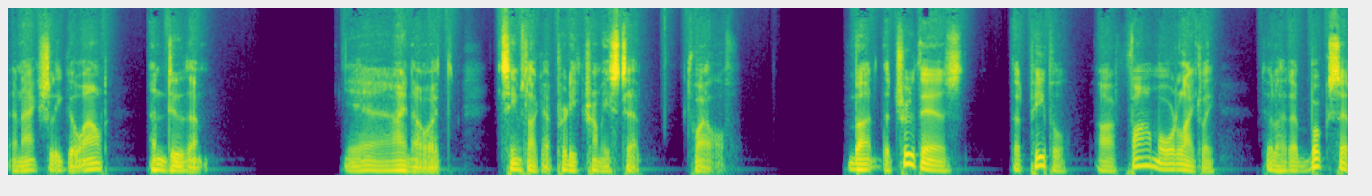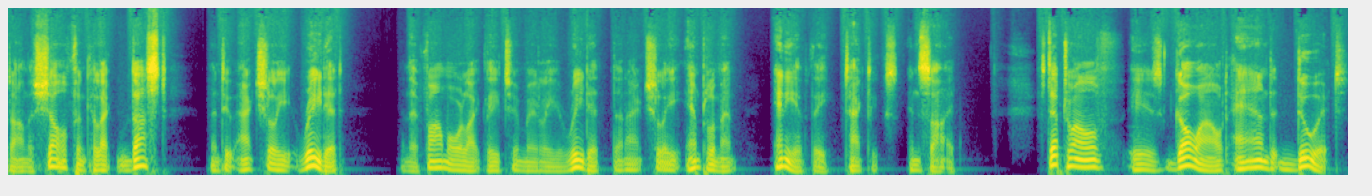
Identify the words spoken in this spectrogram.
and actually go out and do them. Yeah, I know it. It seems like a pretty crummy step 12. But the truth is that people are far more likely to let a book sit on the shelf and collect dust than to actually read it and they're far more likely to merely read it than actually implement any of the tactics inside. Step 12 is go out and do it.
